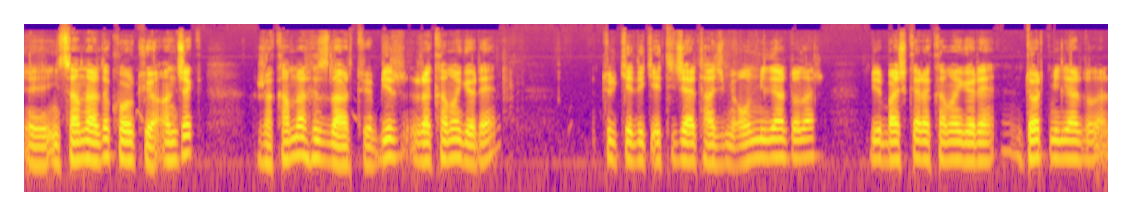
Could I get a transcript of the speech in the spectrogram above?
e, insanlar da korkuyor. Ancak rakamlar hızla artıyor. Bir rakama göre Türkiye'deki e-ticaret hacmi 10 milyar dolar. Bir başka rakama göre 4 milyar dolar.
